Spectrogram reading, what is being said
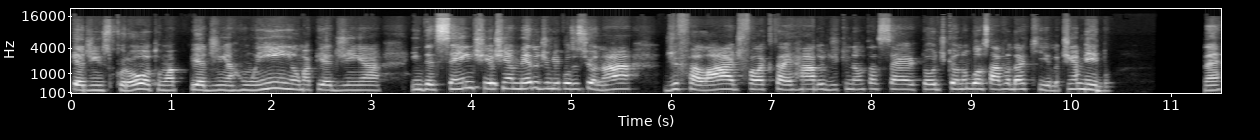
piadinha escrota, uma piadinha ruim, uma piadinha indecente, e eu tinha medo de me posicionar, de falar, de falar que tá errado, de que não tá certo, ou de que eu não gostava daquilo. Eu tinha medo né?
